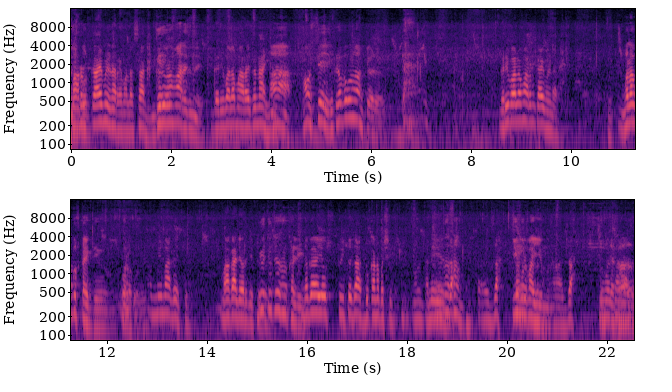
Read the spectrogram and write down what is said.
मारून काय मिळणार आहे मला सांग. गरीबाला मारायचं नाही. गरीबाला मारायचं नाही. हा मावशे इकडे बघून आमच्याकडं. गरीबाला मारून काय मिळणार आहे? मला कुठं काय कोल्हापूर मी मागायचो माग आल्यावर देतो. येतो खाली. नग येऊ तू इथं जा दुकानापाशी. आणि जा. जा. तू मला सांग.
